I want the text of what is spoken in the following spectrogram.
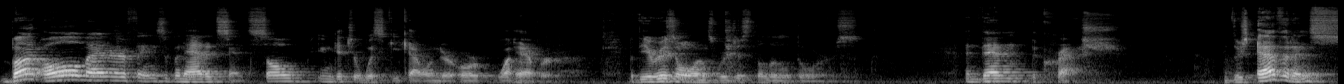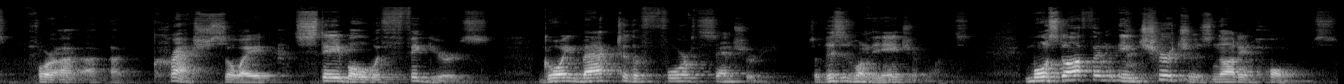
But all manner of things have been added since, so you can get your whiskey calendar or whatever. But the original ones were just the little doors. And then the creche. There's evidence for a, a, a creche, so a stable with figures, going back to the fourth century. So this is one of the ancient ones. Most often in churches, not in homes.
